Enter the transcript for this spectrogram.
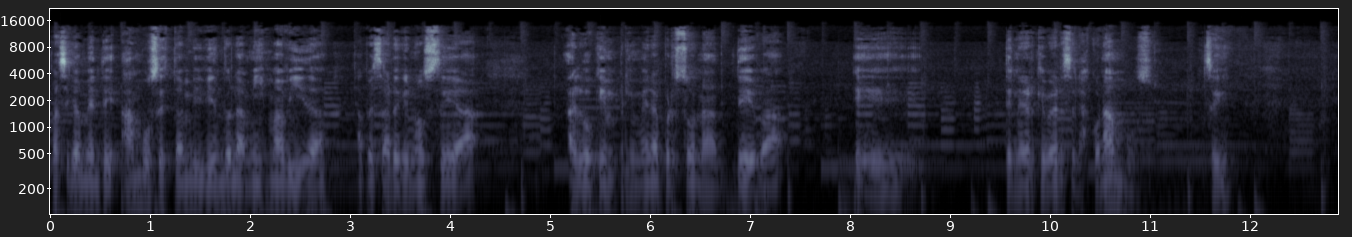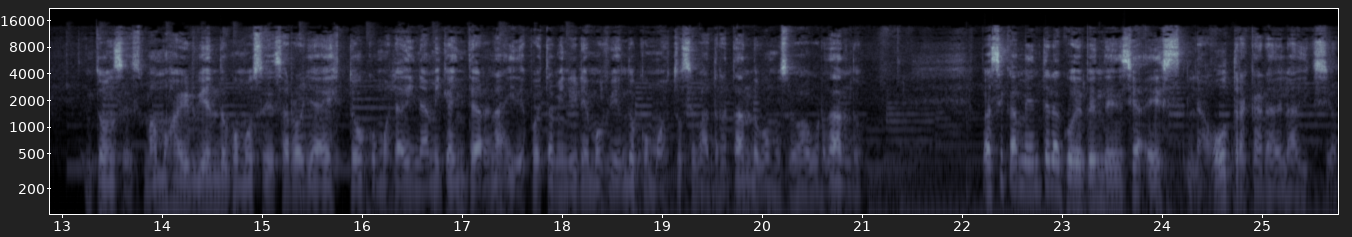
Básicamente ambos están viviendo la misma vida a pesar de que no sea algo que en primera persona deba eh, tener que vérselas con ambos. ¿sí? Entonces, vamos a ir viendo cómo se desarrolla esto, cómo es la dinámica interna y después también iremos viendo cómo esto se va tratando, cómo se va abordando. Básicamente la codependencia es la otra cara de la adicción.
